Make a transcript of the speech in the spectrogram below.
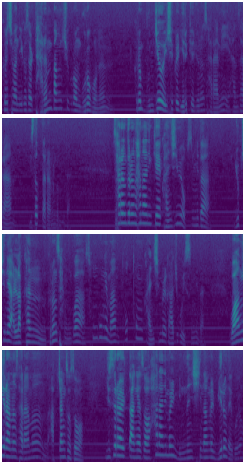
그렇지만 이것을 다른 방식으로 물어보는 그런 문제의식을 일으켜주는 사람이 한 사람 있었다라는 겁니다. 사람들은 하나님께 관심이 없습니다. 육신의 안락한 그런 상과 성공에만 도통 관심을 가지고 있습니다. 왕이라는 사람은 앞장서서 이스라엘 땅에서 하나님을 믿는 신앙을 밀어내고요.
